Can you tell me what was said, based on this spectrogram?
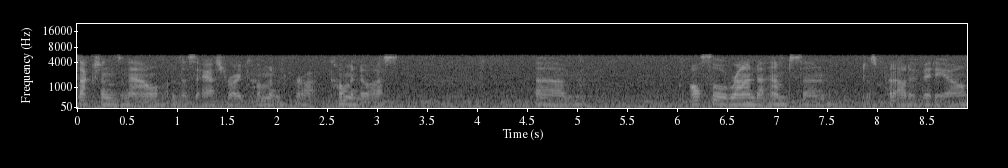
sections now of this asteroid coming for, coming to us. Um, also, Rhonda Empson just put out a video,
